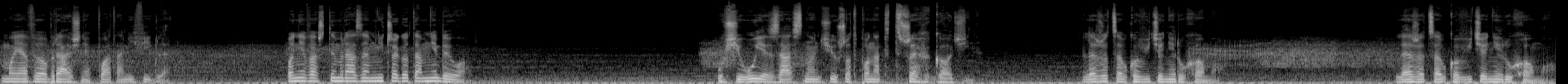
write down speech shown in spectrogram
moja wyobraźnia płata mi figle. Ponieważ tym razem niczego tam nie było. Usiłuję zasnąć już od ponad trzech godzin. Leżę całkowicie nieruchomo. Leżę całkowicie nieruchomo.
